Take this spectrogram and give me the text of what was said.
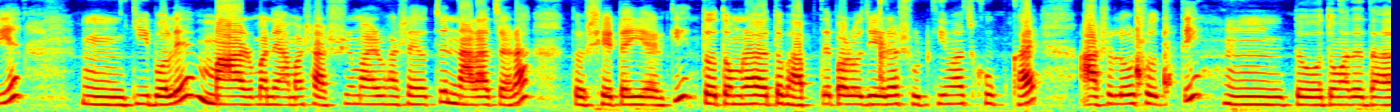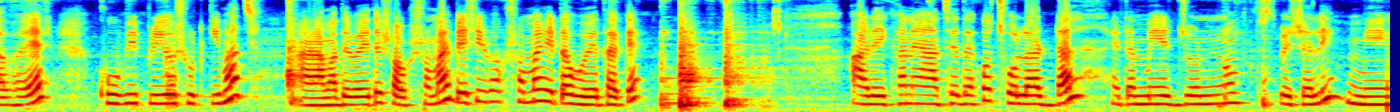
দিয়ে কি বলে, মার মানে আমার শাশুড়ি মায়ের ভাষায় হচ্ছে নাড়াচাড়া, তো সেটাই আর কি। তো তোমরা হয়তো ভাবতে পারো যে এরা শুটকি মাছ খুব খায়। আসলেও সত্যি তো তোমাদের দাদা ভাইয়ের খুবই প্রিয় শুটকি মাছ। আর আমাদের বাড়িতে সব সময় বেশিরভাগ সময় এটা হয়ে থাকে। আর এখানে আছে দেখো ছোলার ডাল। এটা মেয়ের জন্য স্পেশালি মেয়ে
